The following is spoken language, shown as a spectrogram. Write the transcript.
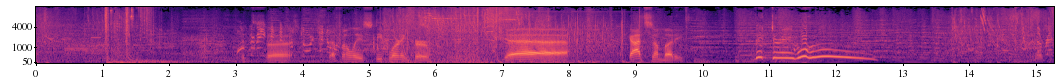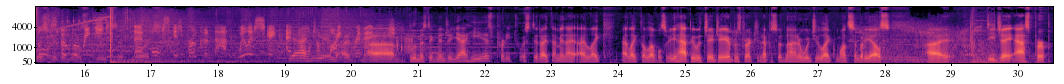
It's uh, definitely steep learning curve. Yeah. Got somebody. Victory! Woohoo! The More rebels twisted than those overreached. Their force is broken and will escape Yeah, Endor he to find uh, revenge. uh, Blue Mystic Ninja. Yeah, he is pretty twisted. I, I mean, I, I like I like the levels. Are you happy with J.J. Abrams directing episode nine, or would you like want somebody else? Uh, DJ Asperp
